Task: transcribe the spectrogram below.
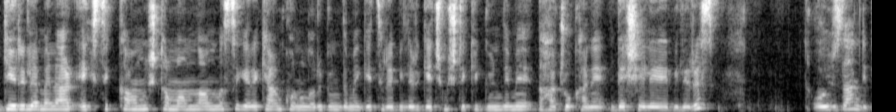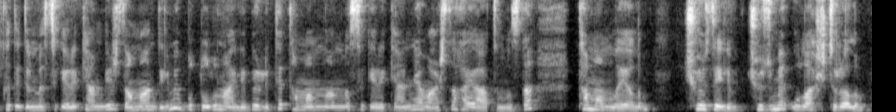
gerilemeler, eksik kalmış tamamlanması gereken konuları gündeme getirebilir. Geçmişteki gündemi daha çok hani deşeleyebiliriz. O yüzden dikkat edilmesi gereken bir zaman dilimi bu dolunayla birlikte tamamlanması gereken ne varsa hayatımızda tamamlayalım, çözelim, çözüme ulaştıralım.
